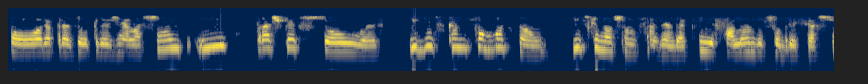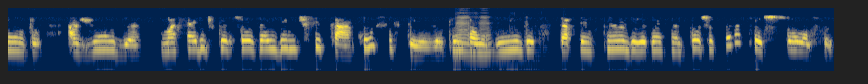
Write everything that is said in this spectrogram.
fora, para as outras relações e para as pessoas e buscar informação. Isso que nós estamos fazendo aqui, falando sobre esse assunto, ajuda uma série de pessoas a identificar, com certeza. Quem está uhum. ouvindo está pensando e reconhecendo, poxa, será que eu sofro?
